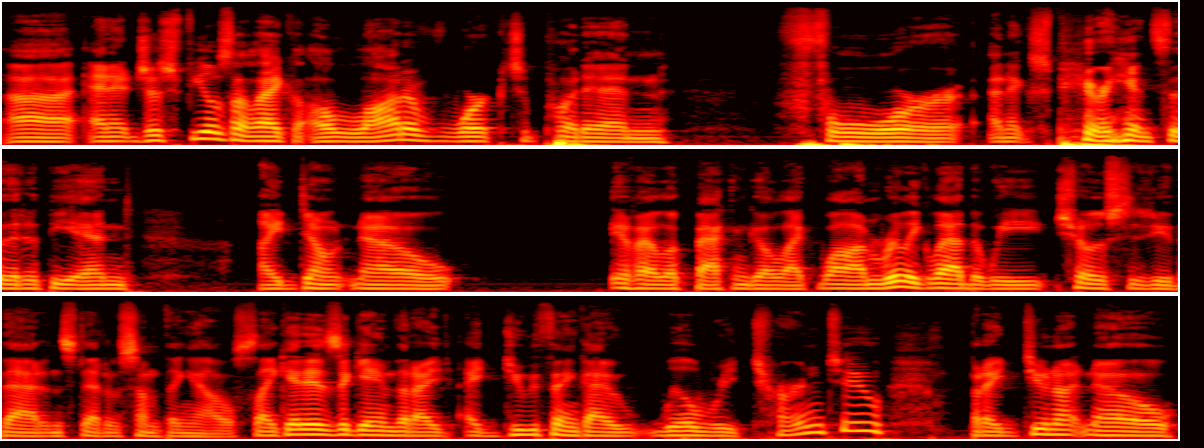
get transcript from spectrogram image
Uh, and it just feels like a lot of work to put in for an experience that at the end, I don't know if I look back and go like, well, I'm really glad that we chose to do that instead of something else. Like it is a game that I, I do think I will return to, but I do not know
